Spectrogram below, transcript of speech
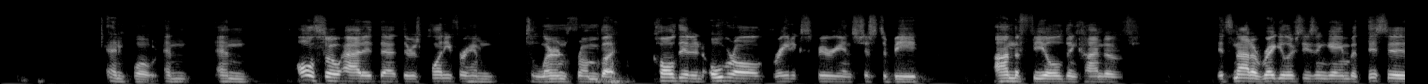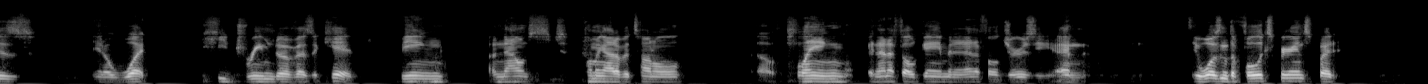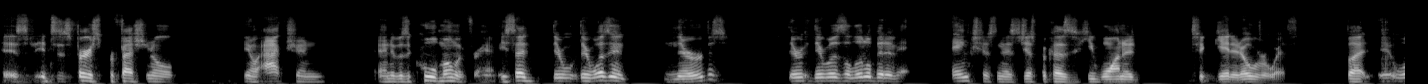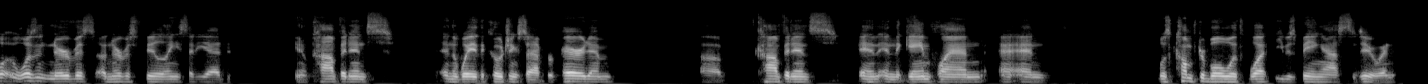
end quote, and and also added that there's plenty for him to learn from, but called it an overall great experience just to be on the field and kind of it's not a regular season game, but this is you know what he dreamed of as a kid, being announced coming out of a tunnel, uh, playing an NFL game in an NFL jersey, and it wasn't the full experience, but it's, it's his first professional, you know, action, and it was a cool moment for him. He said there there wasn't nerves, there there was a little bit of anxiousness just because he wanted to get it over with, but it, w- it wasn't nervous a nervous feeling. He said he had, you know, confidence in the way the coaching staff prepared him, uh, confidence in, in the game plan, and was comfortable with what he was being asked to do. And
